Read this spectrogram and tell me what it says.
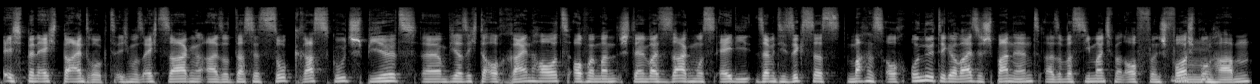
ich bin echt beeindruckt. Ich muss echt sagen, also, dass er so krass gut spielt, äh, wie er sich da auch reinhaut, auch wenn man stellenweise sagen muss, ey, die 76ers machen es auch unnötigerweise spannend, also was sie manchmal auch für einen Vorsprung haben.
